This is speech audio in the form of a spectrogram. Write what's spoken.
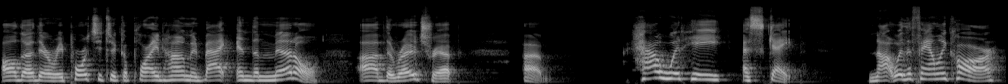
although there are reports he took a plane home and back in the middle of the road trip, uh, how would he escape? Not with a family car.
